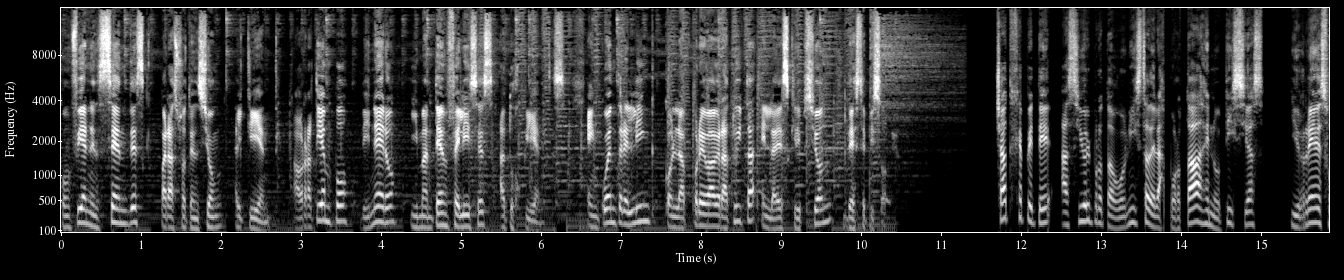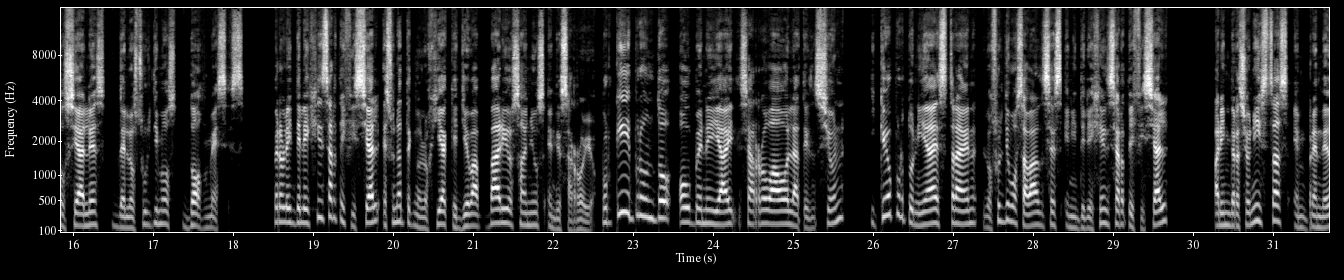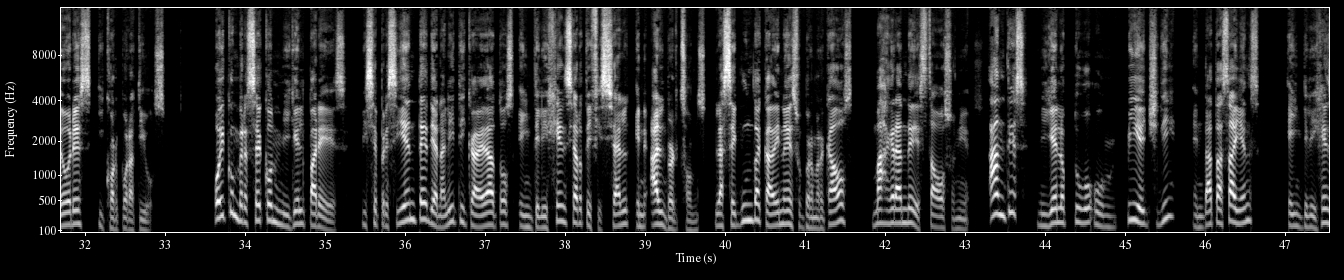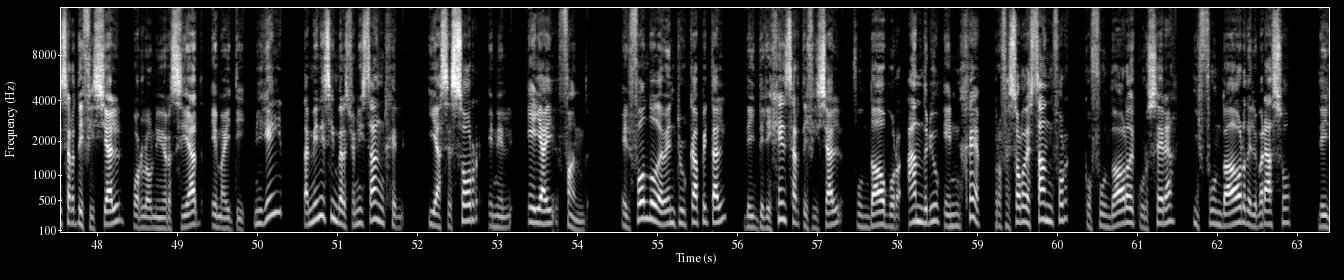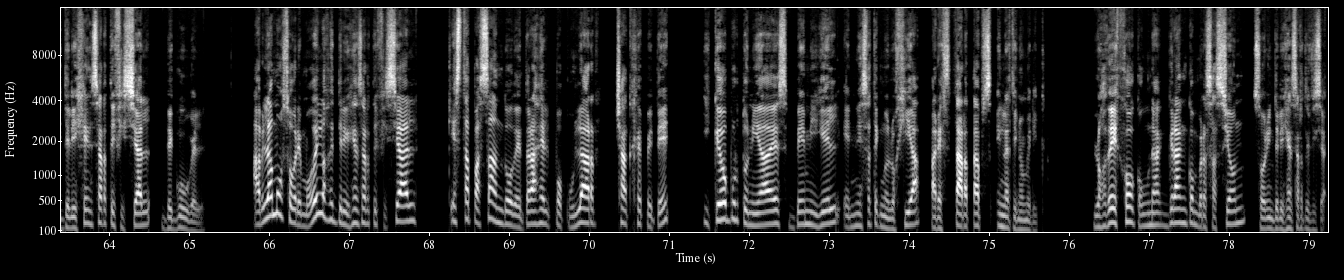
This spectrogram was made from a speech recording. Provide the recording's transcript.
confían en Zendesk para su atención al cliente. Ahorra tiempo, dinero y mantén felices a tus clientes. Encuentre el link con la prueba gratuita en la descripción de este episodio. ChatGPT ha sido el protagonista de las portadas de noticias y redes sociales de los últimos dos meses. Pero la inteligencia artificial es una tecnología que lleva varios años en desarrollo. ¿Por qué de pronto OpenAI se ha robado la atención y qué oportunidades traen los últimos avances en inteligencia artificial para inversionistas, emprendedores y corporativos. Hoy conversé con Miguel Paredes, vicepresidente de Analítica de Datos e Inteligencia Artificial en Albertsons, la segunda cadena de supermercados más grande de Estados Unidos. Antes, Miguel obtuvo un PhD en Data Science e Inteligencia Artificial por la Universidad MIT. Miguel también es inversionista ángel y asesor en el AI Fund, el fondo de Venture Capital de inteligencia artificial fundado por Andrew Ng, profesor de Stanford, cofundador de Coursera y fundador del brazo de inteligencia artificial de Google. Hablamos sobre modelos de inteligencia artificial, qué está pasando detrás del popular ChatGPT y qué oportunidades ve Miguel en esa tecnología para startups en Latinoamérica. Los dejo con una gran conversación sobre inteligencia artificial.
